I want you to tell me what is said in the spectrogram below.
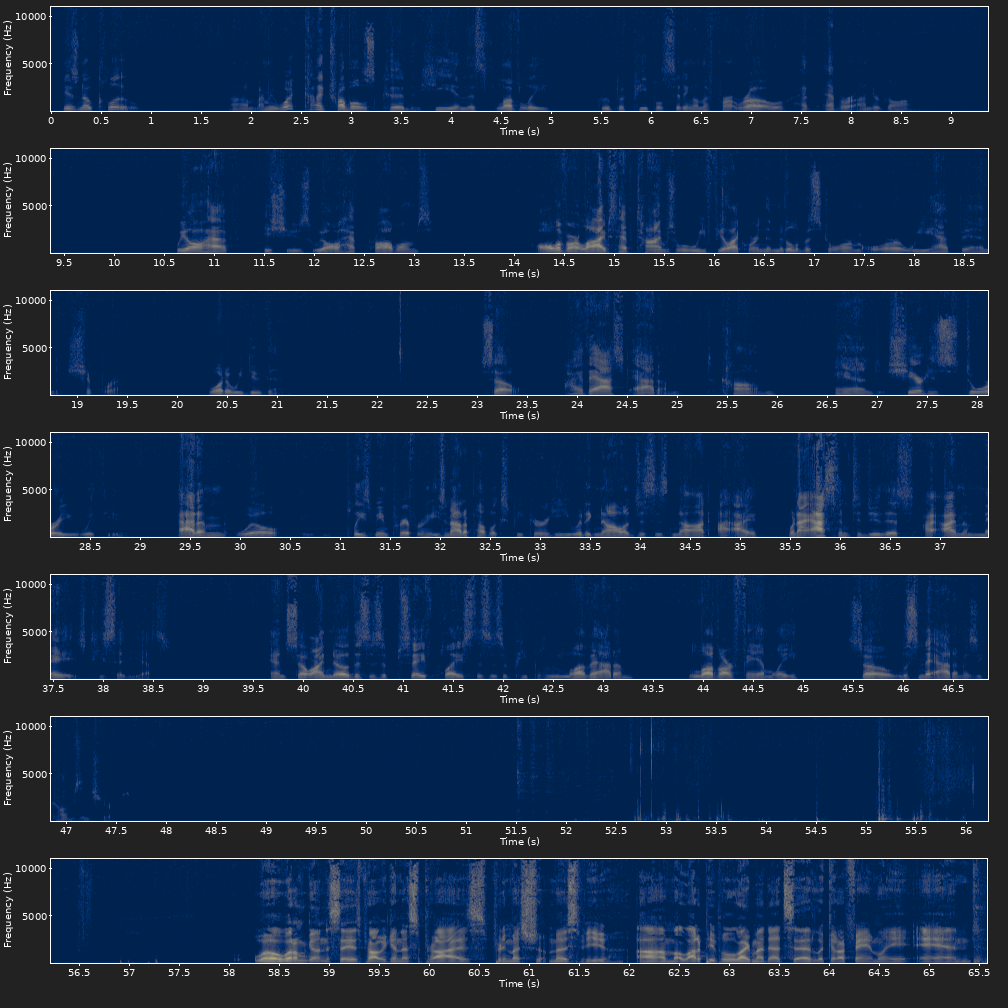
He has no clue. Um, I mean, what kind of troubles could he and this lovely group of people sitting on the front row have ever undergone? We all have issues, we all have problems. all of our lives have times where we feel like we're in the middle of a storm or we have been shipwrecked. What do we do then? So, I've asked Adam to come and share his story with you. Adam will, please be in prayer for him. He's not a public speaker. He would acknowledge this is not. I, I when I asked him to do this, I, I'm amazed. He said yes. And so I know this is a safe place. This is a people who love Adam, love our family. So listen to Adam as he comes and shares. Well, what I'm going to say is probably going to surprise pretty much most of you. Um, a lot of people, like my dad said, look at our family and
